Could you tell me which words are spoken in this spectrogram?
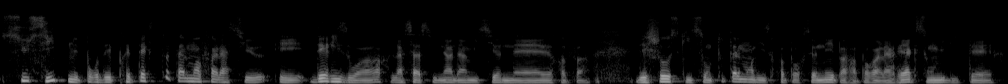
suscite, mais pour des prétextes totalement fallacieux et dérisoires, l'assassinat d'un missionnaire, enfin, des choses qui sont totalement disproportionnées par rapport à la réaction militaire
